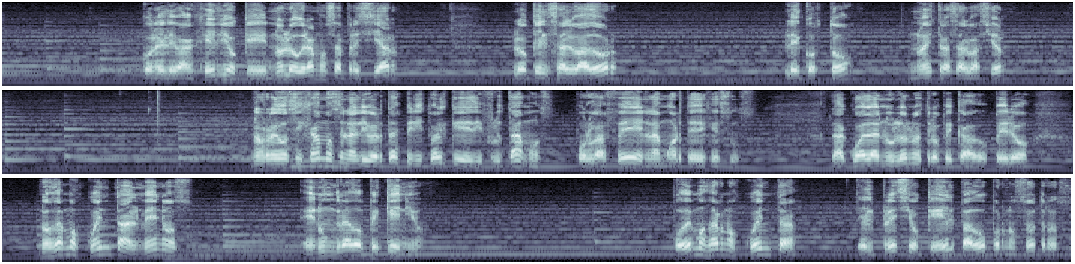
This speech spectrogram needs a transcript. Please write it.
con el Evangelio que no logramos apreciar lo que el Salvador le costó nuestra salvación? Nos regocijamos en la libertad espiritual que disfrutamos por la fe en la muerte de Jesús, la cual anuló nuestro pecado, pero nos damos cuenta al menos en un grado pequeño. ¿Podemos darnos cuenta el precio que Él pagó por nosotros?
